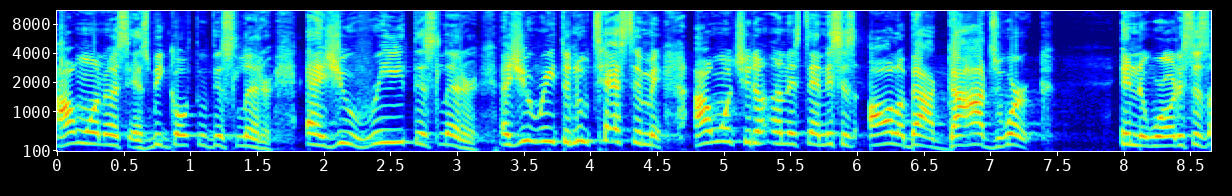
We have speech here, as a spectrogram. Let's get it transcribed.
I want us, as we go through this letter, as you read this letter, as you read the New Testament, I want you to understand this is all about God's work in the world. This is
